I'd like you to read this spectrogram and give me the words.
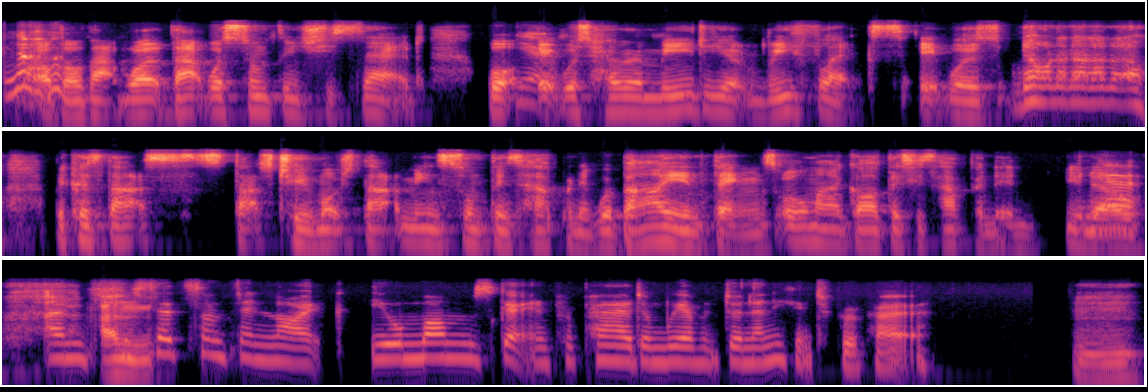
no, although that was that was something she said, but Yeah. it was her immediate reflex. It was no, no, no, no, no, because that's that's too much. That means something's happening. We're buying things. Oh my god, this is happening. You know. yeah. And she said something like, "Your mum's getting prepared, and we haven't done anything to prepare." Mhm.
